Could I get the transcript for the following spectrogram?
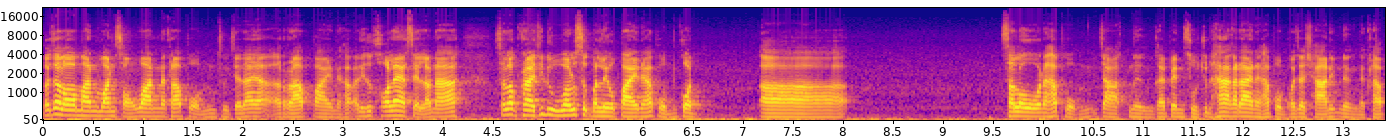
ก็จะรอมันวัน 2 วันนะครับผมถึงจะได้รับไปนะครับ อันนี้คือข้อแรกเสร็จแล้วนะสำหรับใครที่ดูว่ารู้สึกมันเร็วไปนะครับผมกดสโลนะครับผมจาก 1 กลายเป็น 0.5 ก็ได้นะครับผมก็จะช้านิดนึงนะครับ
